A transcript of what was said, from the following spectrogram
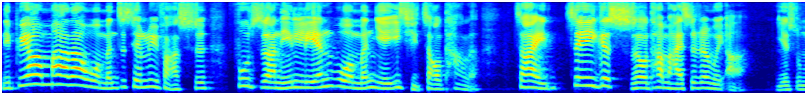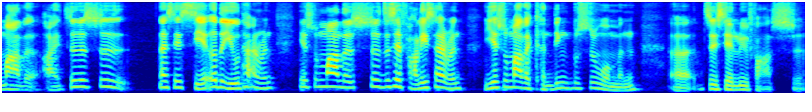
你不要骂到我们这些律法师。夫子啊，你连我们也一起糟蹋了。在这个时候，他们还是认为啊，耶稣骂的，哎，这个是。那些邪恶的犹太人，耶稣骂的是这些法利赛人，耶稣骂的肯定不是我们，呃，这些律法师。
